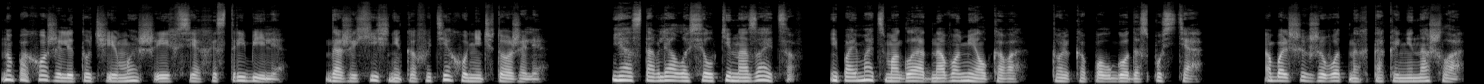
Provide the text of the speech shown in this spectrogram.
но, похоже, летучие мыши их всех истребили. Даже хищников и тех уничтожили. Я оставляла селки на зайцев и поймать смогла одного мелкого, только полгода спустя. А больших животных так и не нашла.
